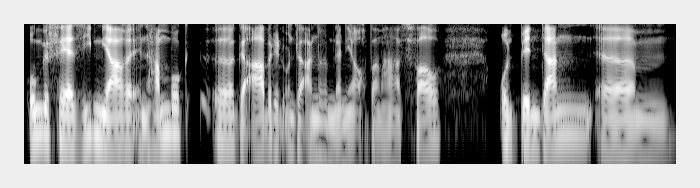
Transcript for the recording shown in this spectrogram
ungefähr sieben Jahre in Hamburg äh, gearbeitet, unter anderem dann ja auch beim HSV und bin dann, ähm,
